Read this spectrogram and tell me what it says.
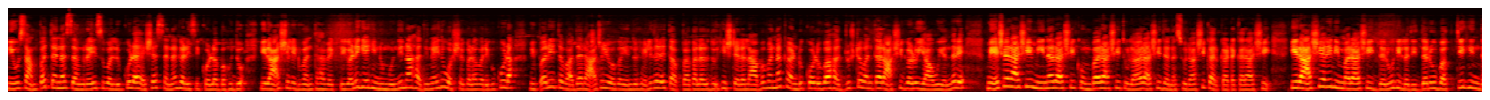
ನೀವು ಸಂಪತ್ತನ್ನು ಸಂಗ್ರಹಿಸುವಲ್ಲೂ ಕೂಡ ಯಶಸ್ಸನ್ನು ಗಳಿಸಿಕೊಳ್ಳಬಹುದು. ಈ ರಾಶಿಯಲ್ಲಿರುವಂತಹ ವ್ಯಕ್ತಿಗಳಿಗೆ ಇನ್ನು ಮುಂದಿನ ಹದಿನೈದು ವರ್ಷಗಳವರೆಗೂ ಕೂಡ ವಿಪರೀತವಾದ ರಾಜಯೋಗ ಎಂದು ಹೇಳಿದರೆ ತಪ್ಪಾಗಲಾರದು. ಇಷ್ಟೆಲ್ಲ ಲಾಭವನ್ನು ಕಂಡುಕೊಳ್ಳುವ ಅದೃಷ್ಟವಂತ ರಾಶಿಗಳು ಯಾವುವು ಎಂದರೆ ಮೇಷರಾಶಿ, ಮೀನರಾಶಿ, ಕುಂಭರಾಶಿ, ತುಲಾರಾಶಿ ಧನಸು ರಾಶಿ, ಕರ್ಕಾಟಕ ರಾಶಿ. ಈ ರಾಶಿಯಲ್ಲಿ ನಿಮ್ಮ ರಾಶಿ ಇದ್ದರೂ ಇಲ್ಲದಿದ್ದರೂ ಭಕ್ತಿಯಿಂದ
